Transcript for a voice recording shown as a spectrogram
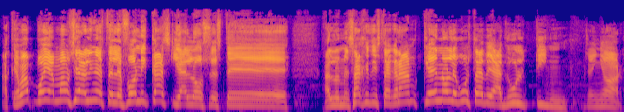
A que va, voy a vamos a ir a las líneas telefónicas y a los este a los mensajes de Instagram. ¿Qué no le gusta de adulting, señor?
